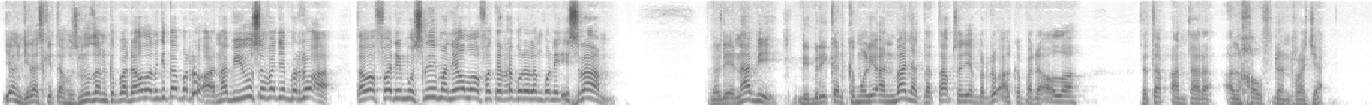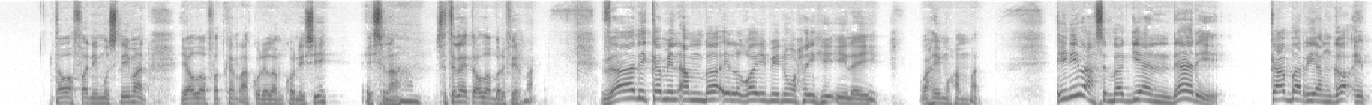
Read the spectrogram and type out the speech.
Yang jelas kita husnudzan kepada Allah dan kita berdoa. Nabi Yusuf aja berdoa. Tawaffani musliman ya Allah wafatkan aku dalam kondisi Islam. Padahal dia nabi, diberikan kemuliaan banyak, tetap saja berdoa kepada Allah tetap antara al-khauf dan raja. Tawaffani musliman, ya Allah wafatkan aku dalam kondisi Islam. Setelah itu Allah berfirman, "Dzalika min amba'il ghaibi nuhihi ilaik." Wahai Muhammad, inilah sebagian dari kabar yang gaib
